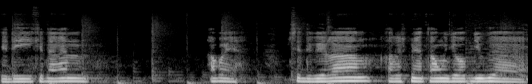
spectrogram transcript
Jadi kita kan apa ya? Bisa dibilang harus punya tanggung jawab juga.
